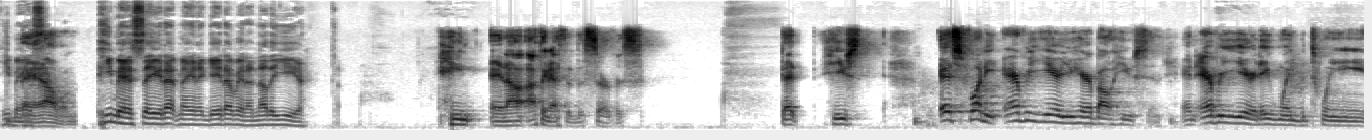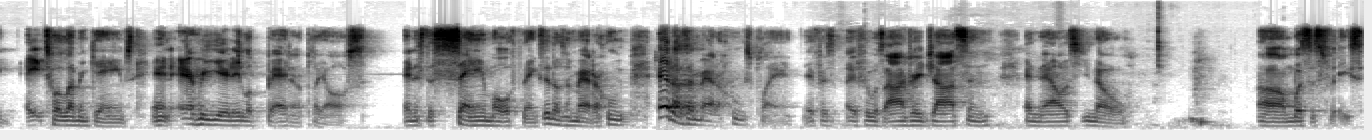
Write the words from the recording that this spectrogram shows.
He may Man, have, he may have saved that man and gave that man another year. he and I, I think that's a disservice. That Houston. It's funny. Every year you hear about Houston, and every year they win between eight to eleven games, and every year they look bad in the playoffs. And it's the same old things. It doesn't matter who. It doesn't matter who's playing. If it's if it was Andre Johnson, and now it's you know, um, what's his face,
